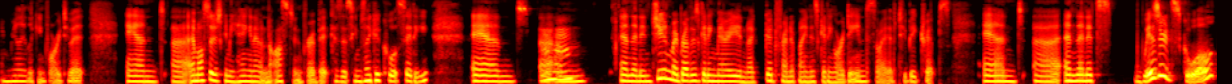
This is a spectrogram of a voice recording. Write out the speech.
I'm really looking forward to it. And uh, I'm also just going to be hanging out in Austin for a bit because it seems like a cool city. And um, Mhm. and then in June, my brother's getting married, and a good friend of mine is getting ordained. So I have two big trips. And uh, and then it's Wizard School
